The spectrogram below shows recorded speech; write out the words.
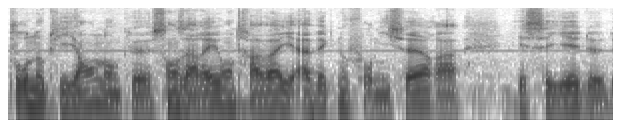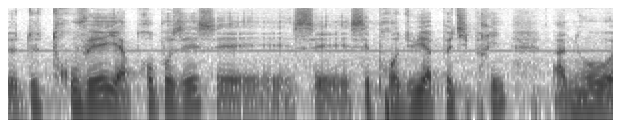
pour nos clients. Donc sans arrêt, on travaille avec nos fournisseurs à essayer de, trouver et à proposer ces, ces, produits à petit prix à nos,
